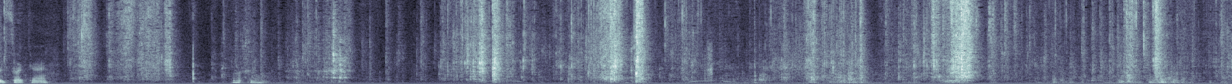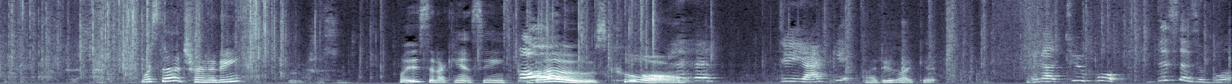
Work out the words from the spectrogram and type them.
It's okay. Uh-oh. What's that, Trinity? What is it? I can't see. Bows. Bows. Cool. Do you like it? I do like it. I got two books. This is a book.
